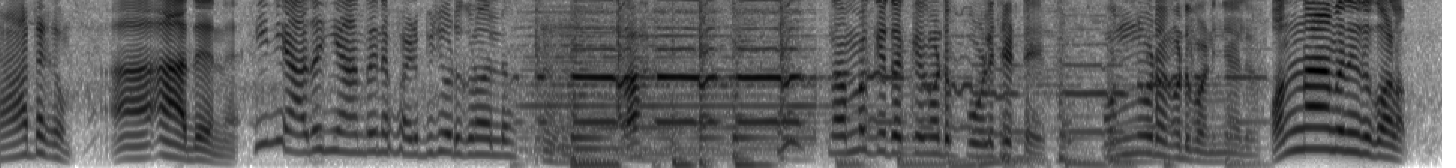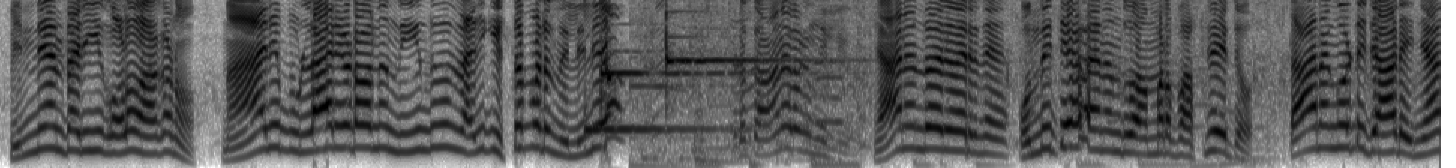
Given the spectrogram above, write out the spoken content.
സാധകം. ആ ആ അത് തന്നെ. ഇനി അത് ഞാൻ തന്നെ പഠിപ്പിച്ചു കൊടുക്കണമല്ലോ. നമുക്ക് ഇതൊക്കെ അങ്ങോട്ട് പൊളിച്ചിട്ടേ ഒന്നുകൂടെ അങ്ങോട്ട് പണിഞ്ഞാലോ? ഒന്നാമത് ഇത് കുളം. പിന്നെയും തനിക്ക് കുളമാക്കണോ? നാല് പിള്ളേരോടെ വന്ന് നീന്തുന്നത് തനിക്ക് ഇഷ്ടപ്പെടുന്നില്ലല്ലോ. ഇവിടെ താൻ ഇറങ്ങുന്നില്ലയോ ഞാൻ എന്തോ വരുന്നേ? ഒന്നിച്ചേടാൻ എന്തോ നമ്മുടെ ഫസ്റ്റ് ഡേറ്റോ താൻ അങ്ങോട്ട് ചാടി. ഞാൻ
